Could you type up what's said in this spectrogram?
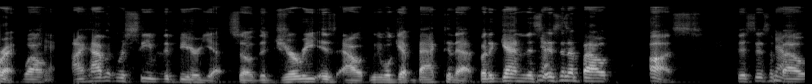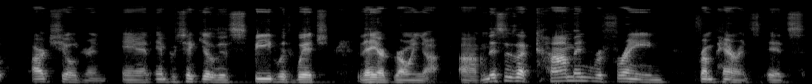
right. Well, Okay. I haven't received the beer yet, so the jury is out. We will get back to that. But again, this Yes. isn't about us. This is No. about our children, and in particular, the speed with which they are growing up. Um, this is a common refrain from parents. It's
